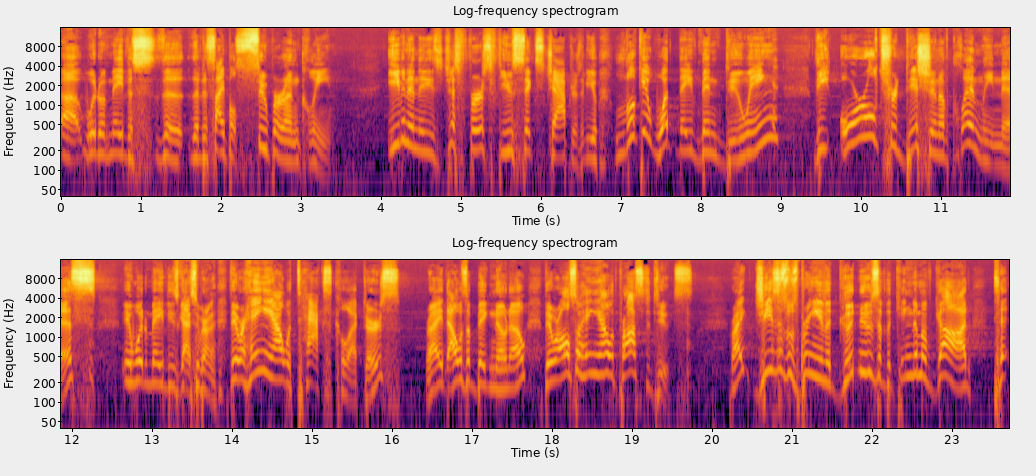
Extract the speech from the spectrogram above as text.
uh, would have made the, the, the disciples super unclean. Even in these just first few six chapters, if you look at what they've been doing, the oral tradition of cleanliness, it would have made these guys super unclean. They were hanging out with tax collectors right? That was a big no no. They were also hanging out with prostitutes, right? Jesus was bringing the good news of the kingdom of God to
